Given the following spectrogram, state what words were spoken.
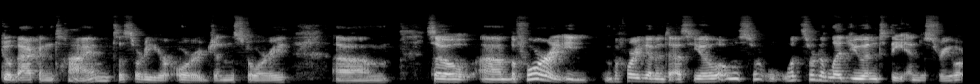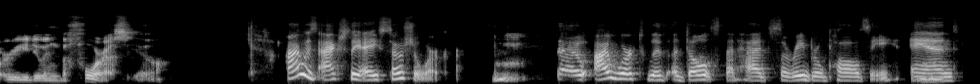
go back in time to sort of your origin story. Um, so uh, before you before you get into SEO, what was what sort of led you into the industry? What were you doing before SEO? I was actually a social worker. Hmm. So I worked with adults that had cerebral palsy, mm-hmm. and mm-hmm.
